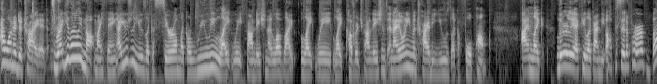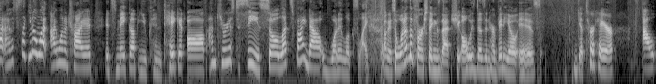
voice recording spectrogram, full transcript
I wanted to try it. It's regularly not my thing. I usually use like a serum, like a really lightweight foundation. I love light, lightweight, light coverage foundations, and I don't even try to use like a full pump. I'm like, literally, I feel like I'm the opposite of her, but I was just like, you know what? I want to try it. It's makeup. You can take it off. I'm curious to see. So let's find out what it looks like. Okay, so one of the first things that she always does in her video is gets her hair out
